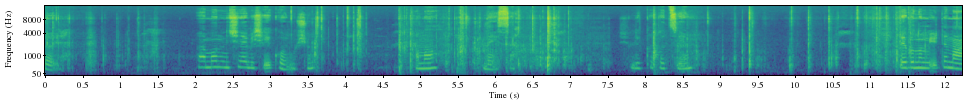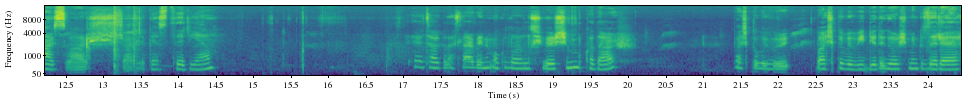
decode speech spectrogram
Böyle. Ben bunun içine bir şey koymuşum. Ama neyse. Şöyle kapatayım. Ve bunun bir de mavisi var. Şöyle göstereyim. Evet arkadaşlar benim okul alışverişim bu kadar. Başka bir başka bir videoda görüşmek üzere.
